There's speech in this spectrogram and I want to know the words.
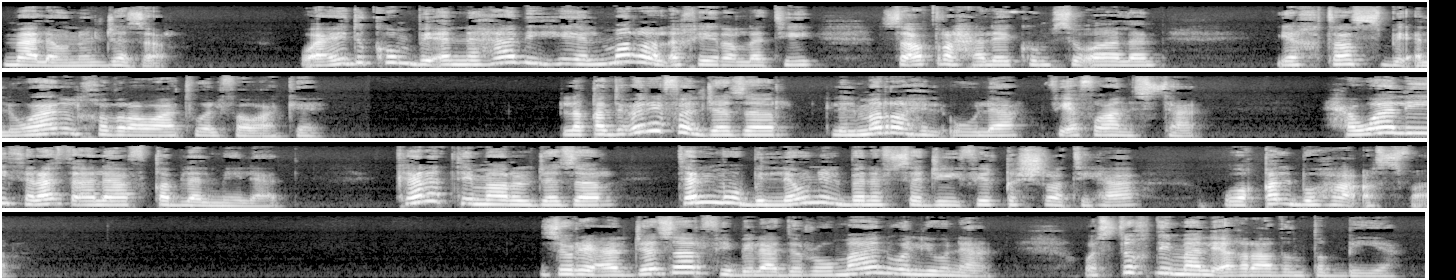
ما لون الجزر؟ وأعدكم بأن هذه هي المرة الأخيرة التي سأطرح عليكم سؤالًا يختص بألوان الخضروات والفواكه. لقد عرف الجزر للمرة الأولى في أفغانستان حوالي ثلاث آلاف قبل الميلاد. كانت ثمار الجزر تنمو باللون البنفسجي في قشرتها وقلبها أصفر. زرع الجزر في بلاد الرومان واليونان واستخدم لأغراض طبية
